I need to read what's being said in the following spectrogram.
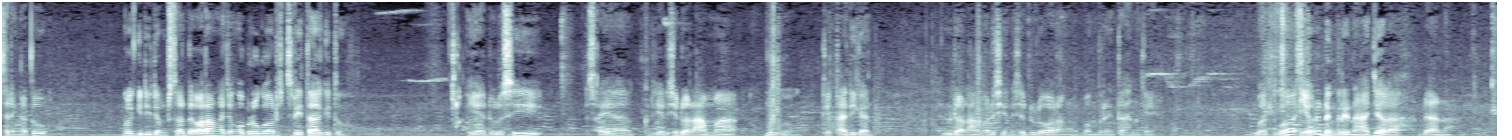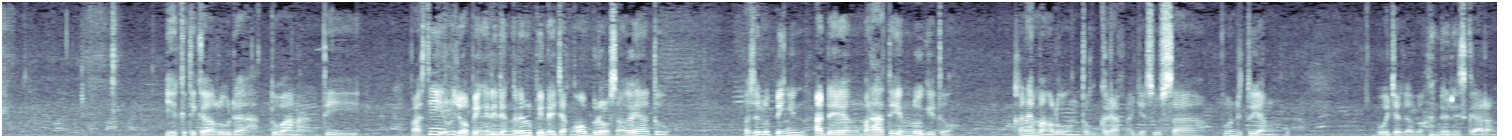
seringnya tuh gue lagi di terus ada orang ngajak ngobrol gue harus cerita gitu. Iya dulu sih saya kerja di sini udah lama. Dulu kayak tadi kan. Udah lama di sini saya dulu orang pemerintahan kayak. Buat gue ya udah dengerin aja lah. Dan ya ketika lu udah tua nanti pasti lu cuma pengen didengerin lu pindah ajak ngobrol. Seenggaknya tuh pasti lu pengen ada yang merhatiin lu gitu. Karena emang lu untuk gerak aja susah pun itu yang gue jaga banget dari sekarang.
